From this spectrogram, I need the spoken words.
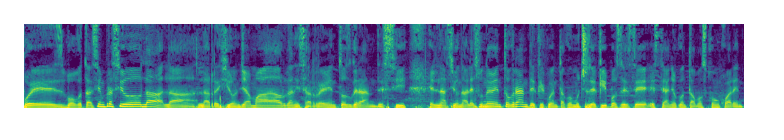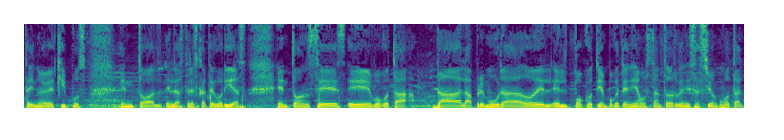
Pues Bogotá siempre ha sido la, la, región llamada a organizar eventos grandes, ¿sí? El Nacional es un evento grande que cuenta con muchos equipos. Este, este año contamos con 49 equipos en, todas, en las tres categorías. Entonces, eh, Bogotá, dada la premura, dado el, el, poco tiempo que teníamos tanto de organización como tal,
